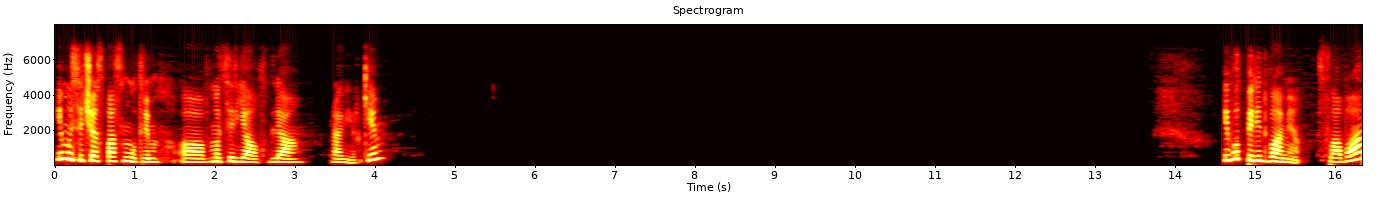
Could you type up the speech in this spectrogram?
И мы сейчас посмотрим а, в материал для проверки. И вот перед вами слова,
